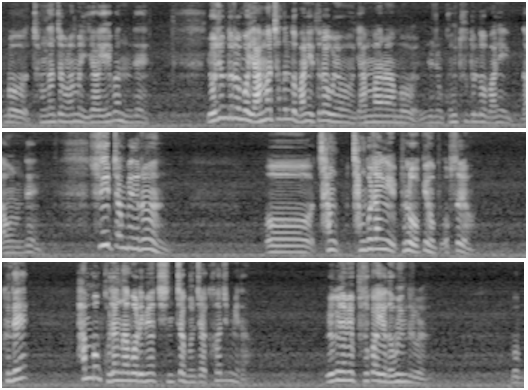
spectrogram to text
뭐 장단점을 한번 이야기해봤는데 요즘 들은 뭐 얀마 차들도 많이 있더라고요. 얀마나 뭐 요즘 공투들도 많이 나오는데 수입 장비들은 어 장, 장고장이 별로 없긴 없, 없어요. 근데 한 번 고장 나버리면 진짜 문제가 커집니다. 왜 그러냐면 부속 가기가 너무 힘들고요. 뭐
